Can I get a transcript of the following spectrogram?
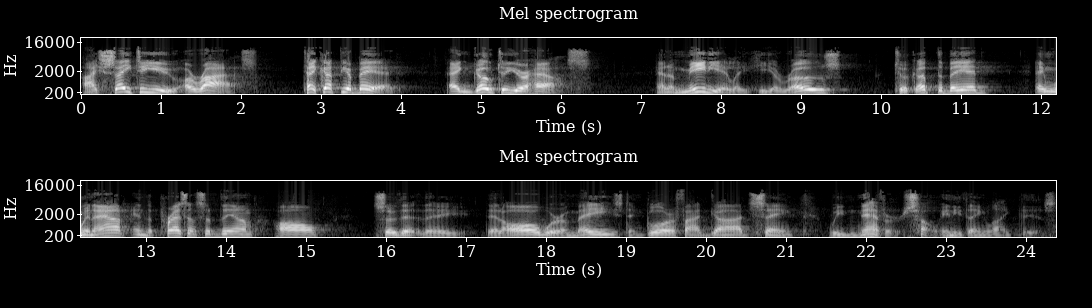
I say to you, arise, take up your bed, and go to your house. And immediately he arose, took up the bed, and went out in the presence of them all, so that they that all were amazed and glorified God, saying, We never saw anything like this.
